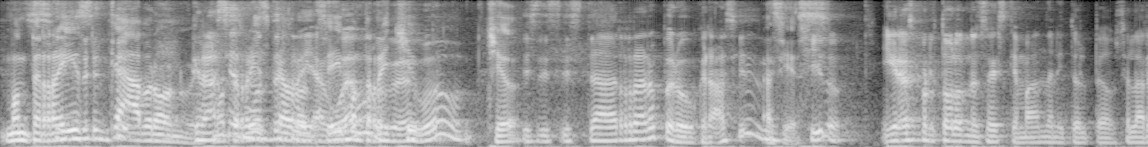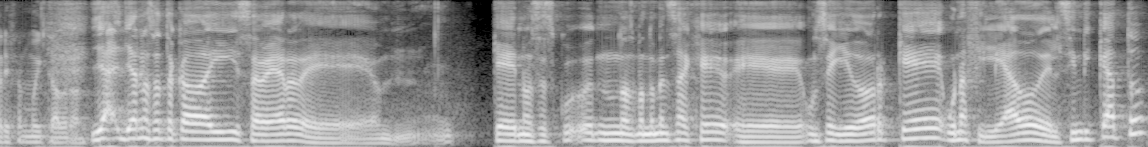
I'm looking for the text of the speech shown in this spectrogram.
Monterrey es cabrón, güey. Gracias, Monterrey Monterrey. es cabrón. Sí, Monterrey güey, chido. huevo. Chido. Es- es- está raro, pero gracias. Así es. Chido. Y gracias por todos los mensajes que mandan y todo el pedo. Se la rifan muy cabrón. Ya, ya nos ha tocado ahí saber de que nos, nos mandó un mensaje eh, un seguidor que, un afiliado del sindicato,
